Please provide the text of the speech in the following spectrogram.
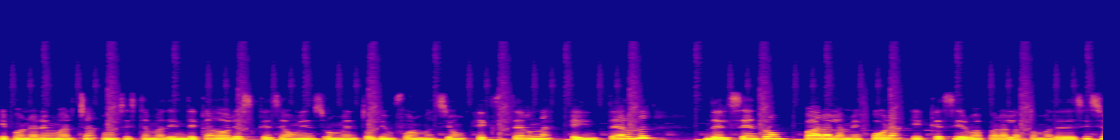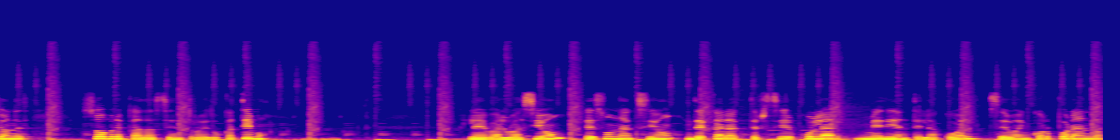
y poner en marcha un sistema de indicadores que sea un instrumento de información externa e interna del centro para la mejora y que sirva para la toma de decisiones sobre cada centro educativo. La evaluación es una acción de carácter circular mediante la cual se va incorporando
